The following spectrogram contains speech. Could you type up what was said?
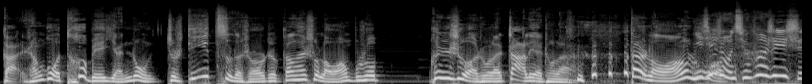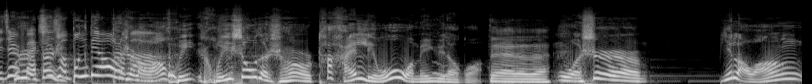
赶上过特别严重，就是第一次的时候，就刚才说老王不是说喷射出来、炸裂出来，但是老王如果你这种情况是一使劲儿把不是但是痔疮崩掉了吧？但是老王回回收的时候他还流，我没遇到过。对对对，我是比老王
